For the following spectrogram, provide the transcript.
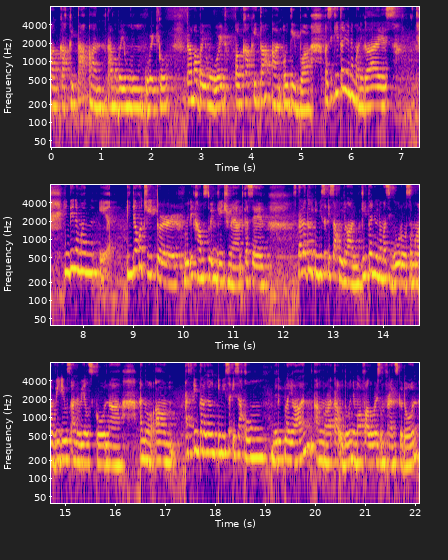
pagkakitaan. Tama ba yung word ko? Tama ba yung word? Pagkakitaan. O diba kasi kita yun naman guys. Hindi naman hindi ako cheater when it comes to engagement kasi talagang inisa-isa ko yan. Kita nyo naman siguro sa mga videos and reels ko na ano, um, as in talagang inisa-isa kong nireplyan ang mga tao doon, yung mga followers and friends ko doon.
